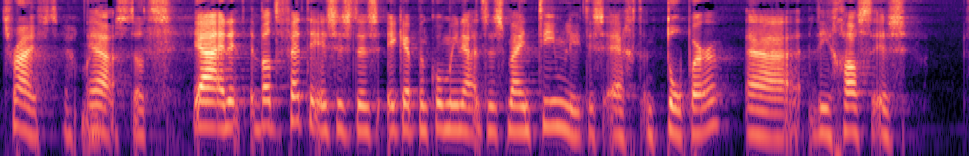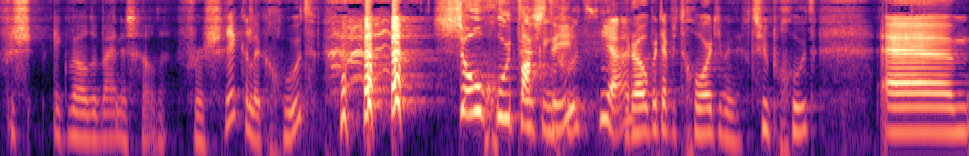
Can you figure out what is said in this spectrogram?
thrived, zeg maar. Ja. Dus dat, Ja, en het, wat het vette is, is dus, ik heb een combinatie. Dus mijn teamlead is echt een topper. Eh, die gast is, ik wilde bijna schelden, verschrikkelijk goed. Zo goed is die. goed, ja. Robert, heb je het gehoord? Je bent echt supergoed. Ehm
